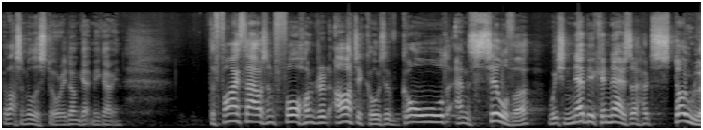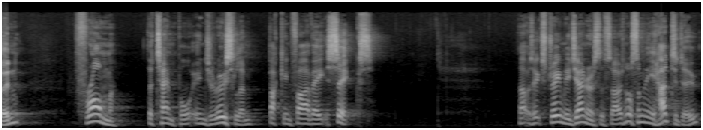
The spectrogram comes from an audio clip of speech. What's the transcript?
but that's another story, don't get me going. The 5,400 articles of gold and silver which Nebuchadnezzar had stolen from the temple in Jerusalem back in 586 that was extremely generous of Cyrus. Not something he had to do,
